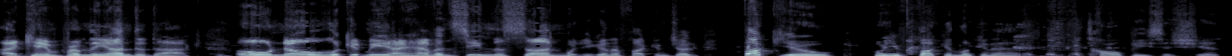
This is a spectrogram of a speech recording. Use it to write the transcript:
I came from the Underdark. Oh no, look at me. I haven't seen the sun. What you gonna fucking judge? Fuck you. Who are you fucking looking at? Tall piece of shit.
